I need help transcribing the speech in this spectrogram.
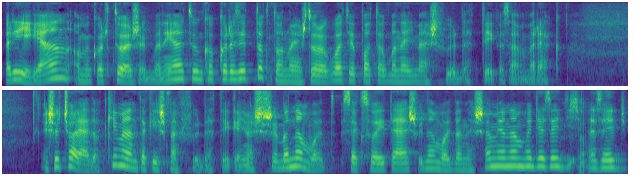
régen, amikor törzsekben éltünk, akkor ez egy tök normális dolog volt, hogy a patakban egymást fürdették az emberek. És a családok kimentek, és megfürdették egymást, és ebben nem volt szexualitás, vagy nem volt benne semmi, hanem hogy ez egy, ez egy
